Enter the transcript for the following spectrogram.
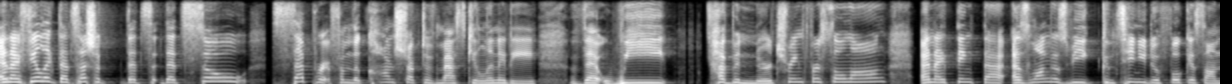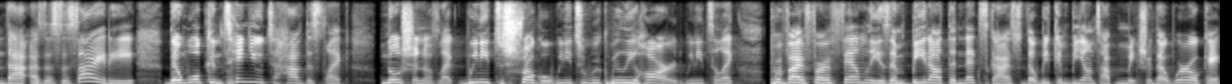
And I feel like that's such a that's that's so separate from the construct of masculinity that we have been nurturing for so long. And I think that as long as we continue to focus on that as a society, then we'll continue to have this like notion of like, we need to struggle, we need to work really hard, we need to like provide for our families and beat out the next guy so that we can be on top and make sure that we're okay.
